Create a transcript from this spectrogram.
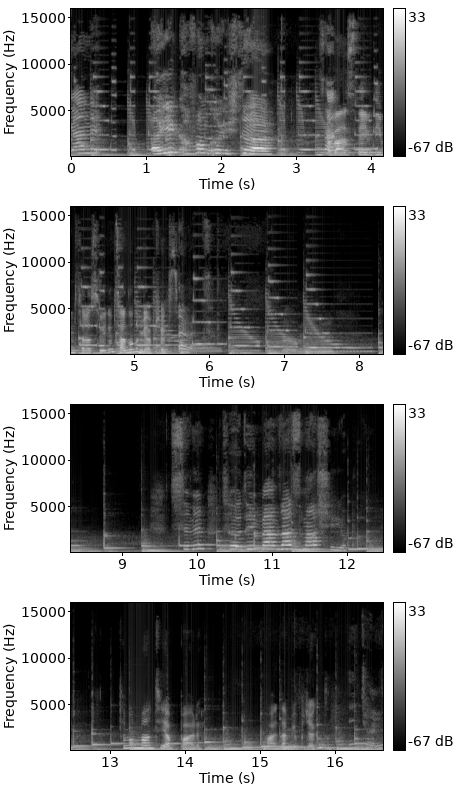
yani ayı kafam karıştı. Sen, Ben sevdiğimi sana söyleyeyim sen de onu mu yapacaksın? Evet. Hmm, Senin söylediğin ben zaten her şeyi tamam mantı yap bari. Madem yapacaktın. İlk önce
